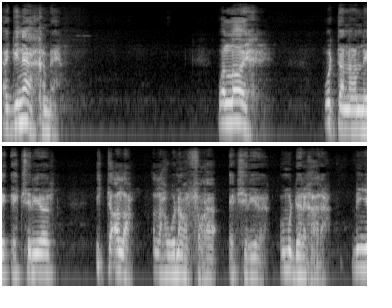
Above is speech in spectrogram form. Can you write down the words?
À Guinée, wallahi wotana ne extérieur ita ala ala wona faga extérieur o mu dere khara bin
